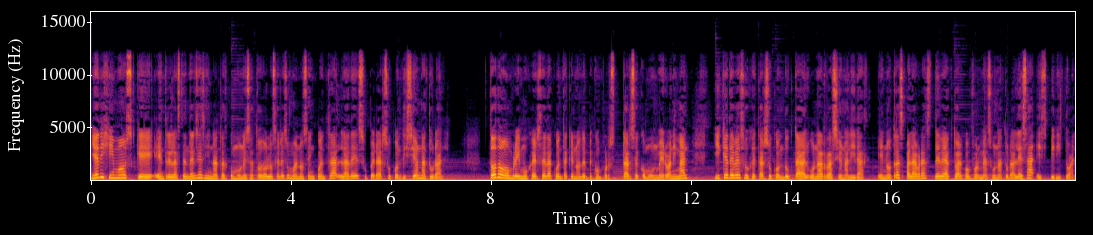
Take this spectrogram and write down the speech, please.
Ya dijimos que entre las tendencias innatas comunes a todos los seres humanos se encuentra la de superar su condición natural. Todo hombre y mujer se da cuenta que no debe comportarse como un mero animal y que debe sujetar su conducta a alguna racionalidad. En otras palabras, debe actuar conforme a su naturaleza espiritual.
